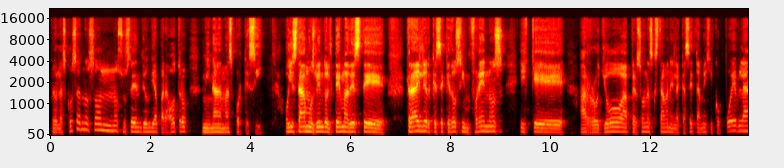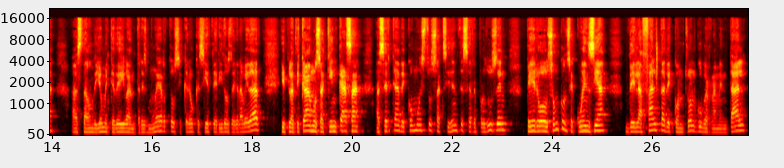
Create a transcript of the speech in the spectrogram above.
pero las cosas no son, no suceden de un día para otro, ni nada más porque sí. Hoy estábamos viendo el tema de este tráiler que se quedó sin frenos y que arrolló a personas que estaban en la caseta México-Puebla, hasta donde yo me quedé iban tres muertos y creo que siete heridos de gravedad, y platicábamos aquí en casa acerca de cómo estos accidentes se reproducen, pero son consecuencia de la falta de control gubernamental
